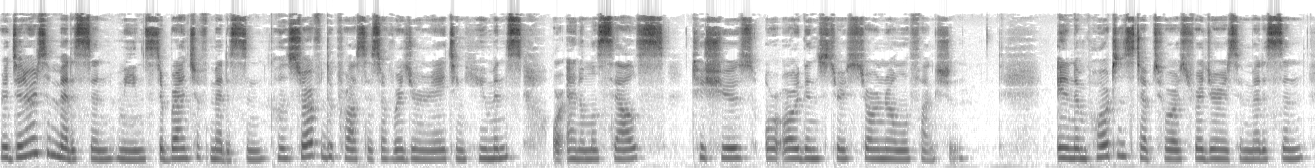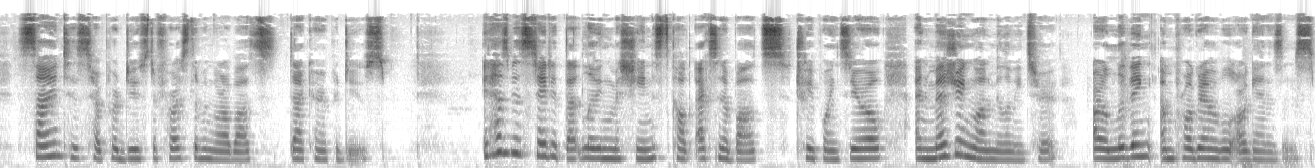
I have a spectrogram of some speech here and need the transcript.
Regenerative medicine means the branch of medicine concerned the process of regenerating humans or animal cells, tissues, or organs to restore normal function. In an important step towards regenerative medicine, scientists have produced the first living robots that can reproduce. It has been stated that living machines called Xenobots 3.0 and measuring 1 mm are living and programmable organisms.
